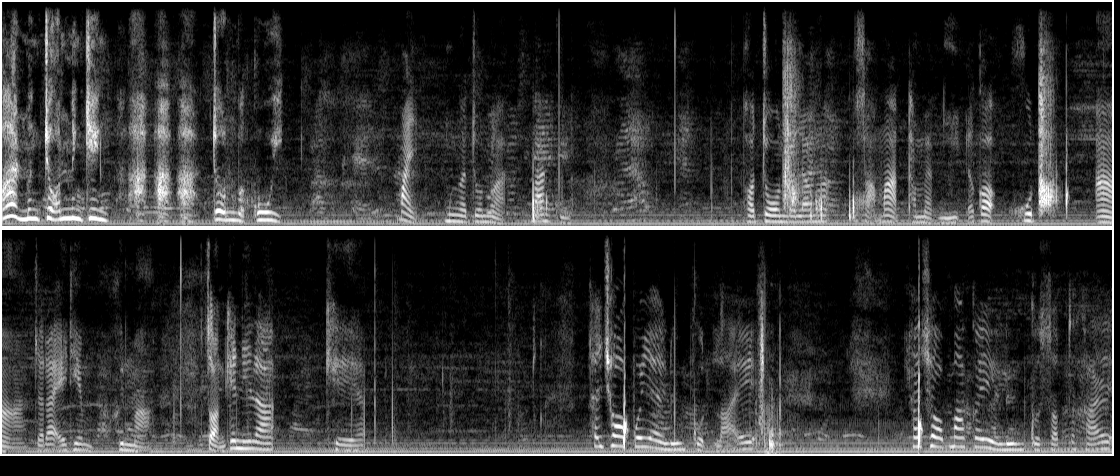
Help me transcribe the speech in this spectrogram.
บ้านมึงจนจริงๆอะอะอะจนกว่ากูอีก ไม่มึงอะจนกว่าบ้านกูพอโจรไปแล้วนะ สามารถทำแบบนี้แล้วก็ขุด อ่า จะได้ไอเทมขึ้นมา สอนแค่นี้ละเค ถ้าชอบก็อย่าลืมกดไลค์ ถ้าชอบมากก็อย่าลืมกด subscribe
